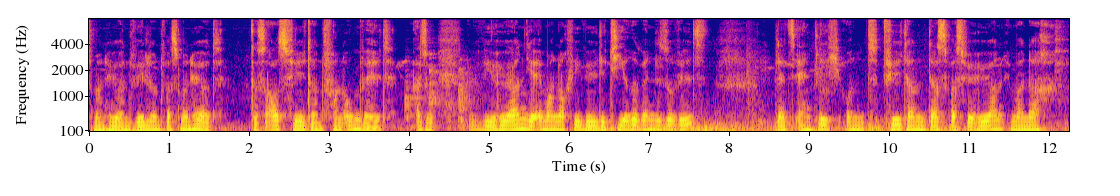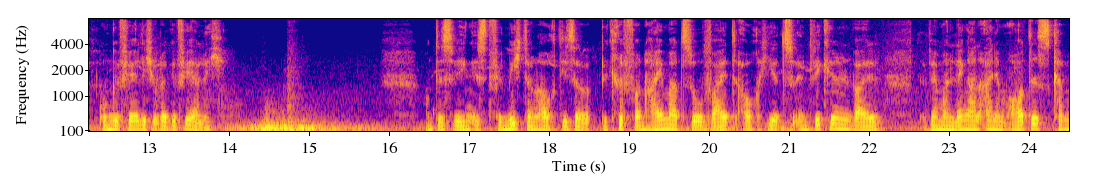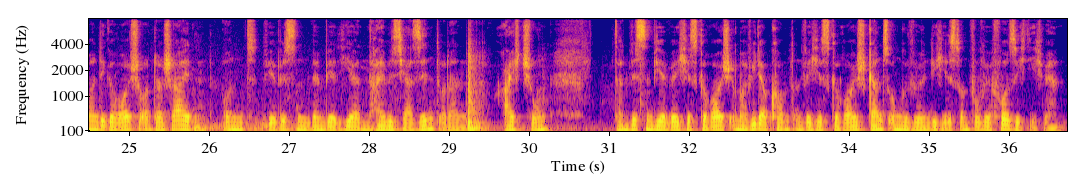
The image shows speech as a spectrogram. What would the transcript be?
Was man hören will und was man hört. Das Ausfiltern von Umwelt. Also wir hören ja immer noch wie wilde Tiere, wenn du so willst, letztendlich und filtern das, was wir hören, immer nach ungefährlich oder gefährlich. Und deswegen ist für mich dann auch dieser Begriff von Heimat so weit auch hier zu entwickeln, weil wenn man länger an einem Ort ist, kann man die Geräusche unterscheiden. Und wir wissen, wenn wir hier ein halbes Jahr sind oder reicht schon, dann wissen wir, welches Geräusch immer wieder kommt und welches Geräusch ganz ungewöhnlich ist und wo wir vorsichtig werden.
